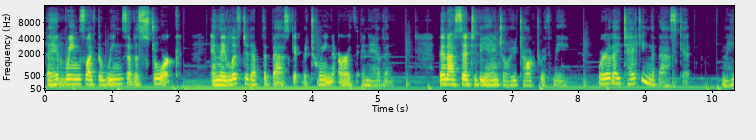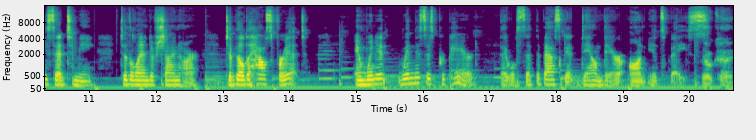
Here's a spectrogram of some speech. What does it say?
They had wings like the wings of a stork, and they lifted up the basket between earth and heaven. Then I said to the angel who talked with me, Where are they taking the basket? And he said to me, To the land of Shinar, to build a house for it. And when it when this is prepared, they will set the basket down there on its base. Okay.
